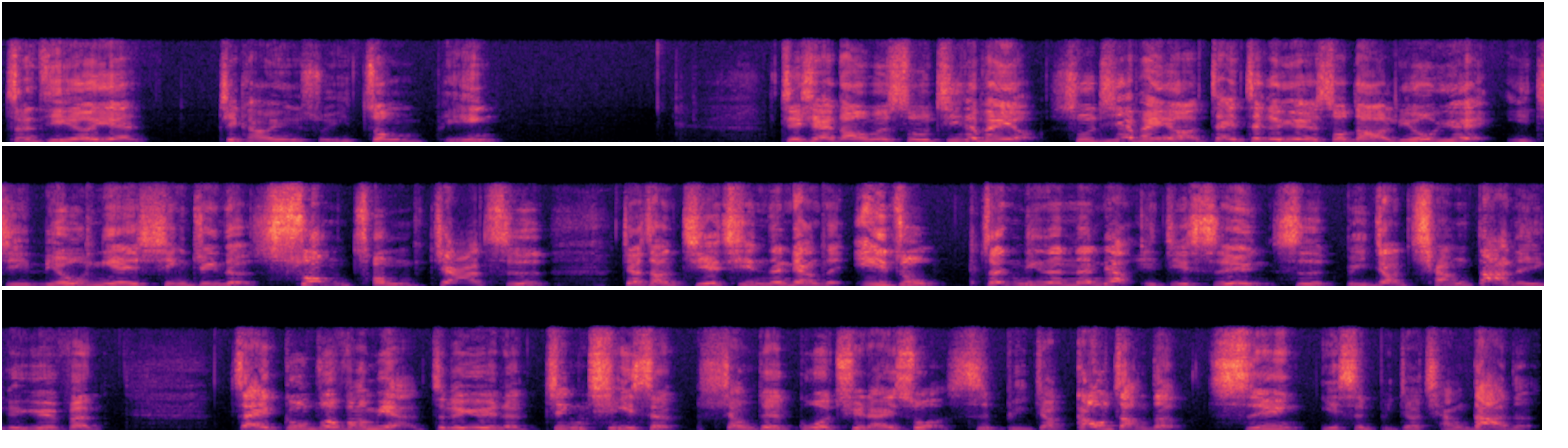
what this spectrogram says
整体而言，健康运属于中平。接下来到我们属鸡的朋友，属鸡的朋友在这个月受到流月以及流年星君的双重加持，加上节气能量的益助，整体的能量以及时运是比较强大的一个月份。在工作方面，这个月的精气神相对过去来说是比较高涨的，时运也是比较强大的。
